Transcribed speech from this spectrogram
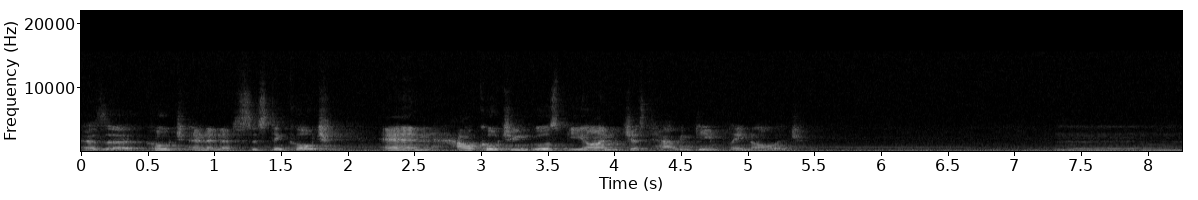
as a coach and an assistant coach, and how coaching goes beyond just having gameplay knowledge? mm,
